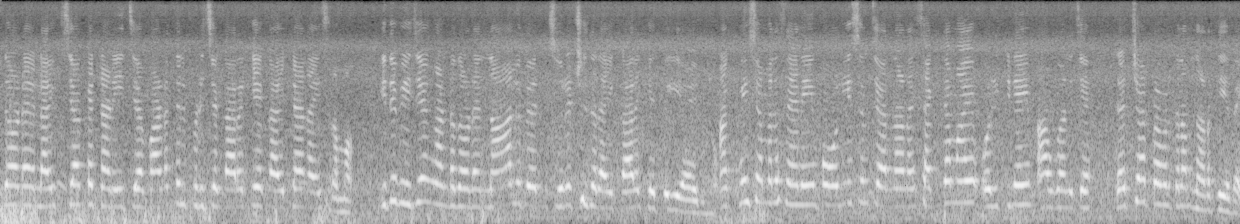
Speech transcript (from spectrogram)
ഇതോടെ ലൈഫ് ജാക്കറ്റ് അണിയിച്ച് വടത്തിൽ പിടിച്ച് കരയ്ക്ക് കയറ്റാനായി ശ്രമം. ഇത് വിജയം കണ്ടതോടെ നാലു പേർ സുരക്ഷിതരായി കരയ്ക്കെത്തുകയായിരുന്നു അഗ്നിശമന സേനയും പോലീസും ചേർന്നാണ് ശക്തമായ ഒഴുക്കിനെയും അവഗണിച്ച് രക്ഷാപ്രവർത്തനം നടത്തിയത്.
